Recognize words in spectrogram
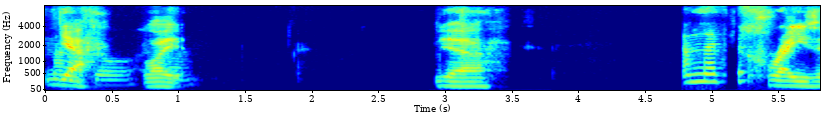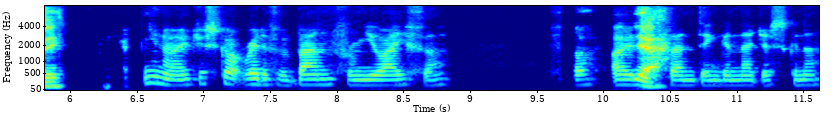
Yeah, like- Yeah, and they've just, crazy. you know, just got rid of a ban from UEFA for Yeah. and they're just gonna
